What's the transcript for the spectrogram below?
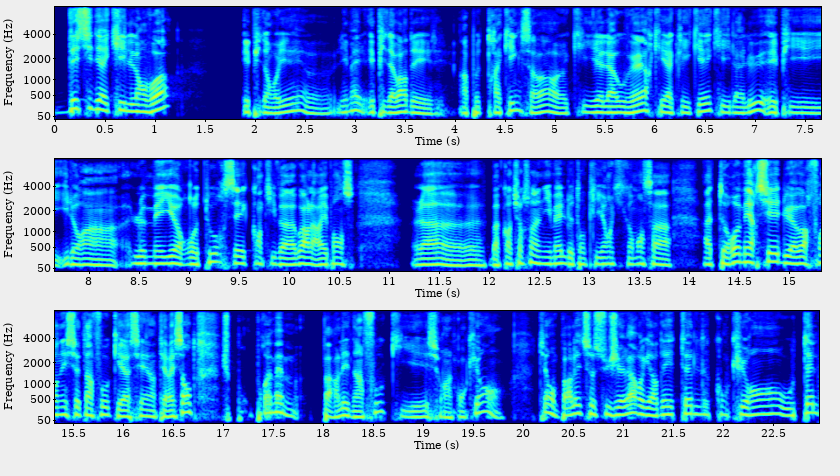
décider à qui il l'envoie, et puis d'envoyer euh, l'email. Et puis d'avoir un peu de tracking, savoir euh, qui l'a ouvert, qui a cliqué, qui l'a lu, et puis il aura le meilleur retour, c'est quand il va avoir la réponse. Là, euh, bah, quand tu reçois un email de ton client qui commence à, te remercier de lui avoir fourni cette info qui est assez intéressante, je pourrais même parler d'info qui est sur un concurrent. Tiens, on parlait de ce sujet-là, regardez tel concurrent ou telle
